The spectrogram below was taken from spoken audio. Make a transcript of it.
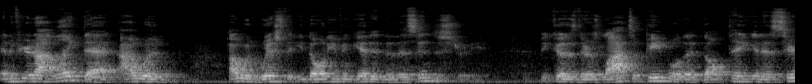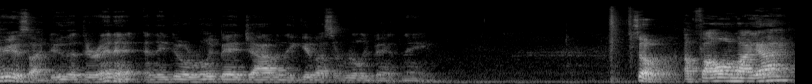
and if you're not like that, I would, I would wish that you don't even get into this industry, because there's lots of people that don't take it as serious as I do. That they're in it and they do a really bad job and they give us a really bad name. So I'm following my guy.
